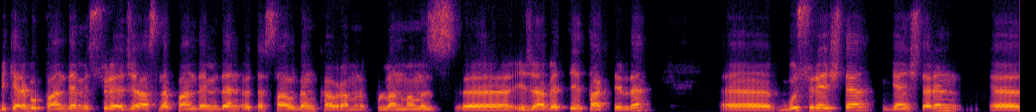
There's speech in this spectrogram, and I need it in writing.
bir kere bu pandemi süreci aslında pandemiden öte salgın kavramını kullanmamız e, icap ettiği takdirde e, bu süreçte gençlerin e,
